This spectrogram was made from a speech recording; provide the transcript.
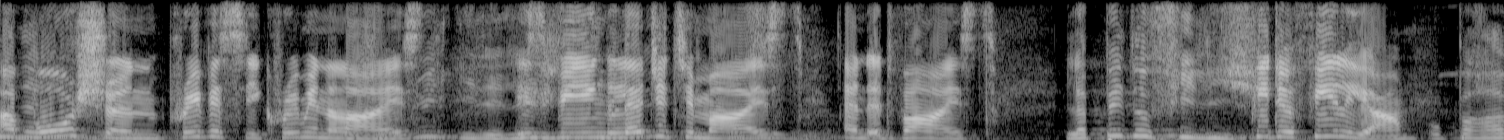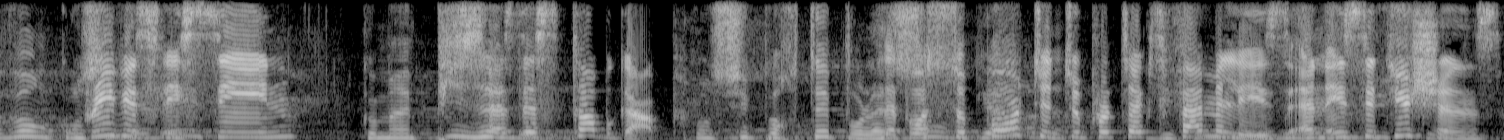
Abortion, previously criminalized, is being legitimized and advised. La pédophilie, Pedophilia, auparavant previously considérée seen comme un as the stopgap that was supported to protect families and institutions,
